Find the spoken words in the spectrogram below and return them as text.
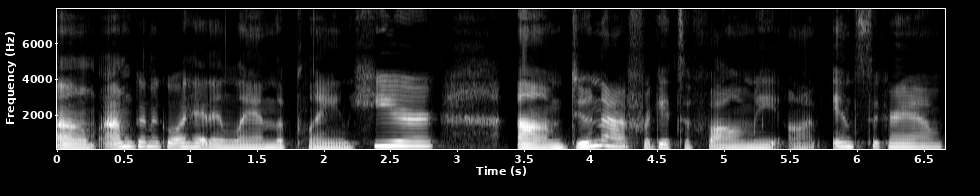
um I'm to go ahead and land the plane here. Um, do not forget to follow me on Instagram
